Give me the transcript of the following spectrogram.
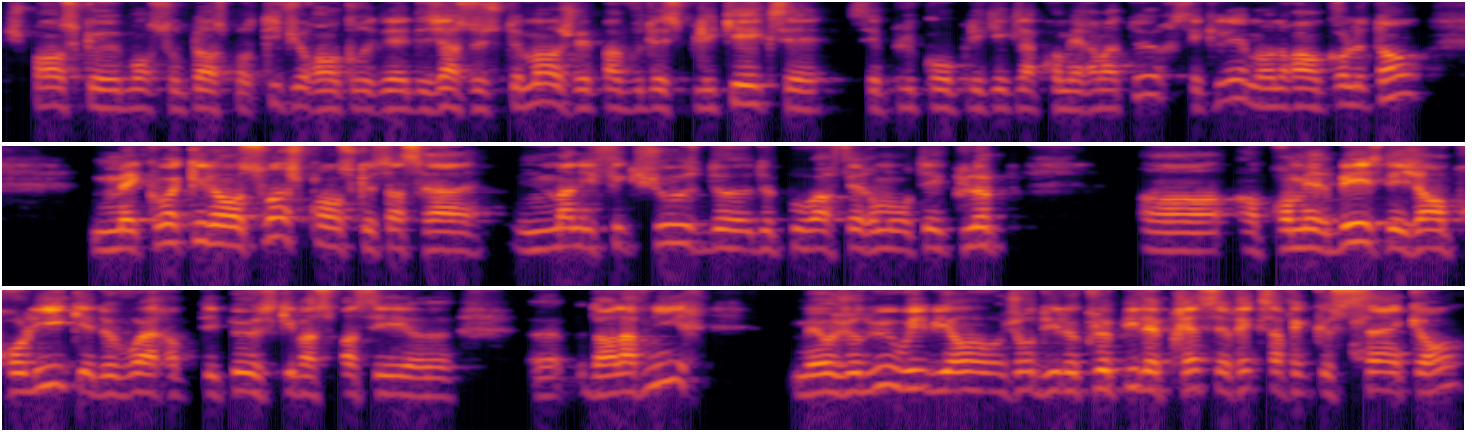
je pense que bon, sur le plan sportif, il y aura encore des ajustements. Je ne vais pas vous l'expliquer que c'est plus compliqué que la première amateur, c'est clair, mais on aura encore le temps. Mais quoi qu'il en soit, je pense que ça sera une magnifique chose de, de pouvoir faire monter club en, première base, déjà en Pro League, et de voir un petit peu ce qui va se passer euh, euh, dans l'avenir. Mais aujourd'hui, oui, bien, aujourd'hui, le club, il est prêt. C'est vrai que ça fait que cinq ans.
